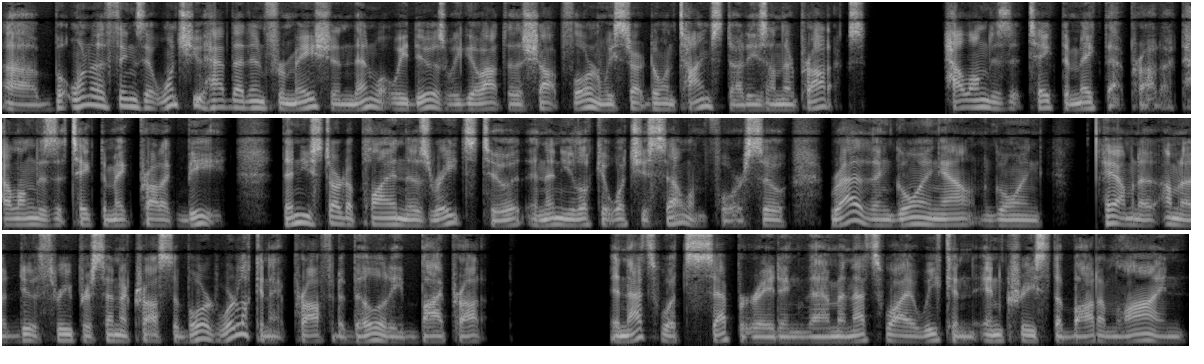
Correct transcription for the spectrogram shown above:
Uh, but one of the things that once you have that information, then what we do is we go out to the shop floor and we start doing time studies on their products. How long does it take to make that product? How long does it take to make product B? Then you start applying those rates to it, and then you look at what you sell them for. So rather than going out and going, "Hey, I'm gonna I'm gonna do three percent across the board," we're looking at profitability by product, and that's what's separating them, and that's why we can increase the bottom line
